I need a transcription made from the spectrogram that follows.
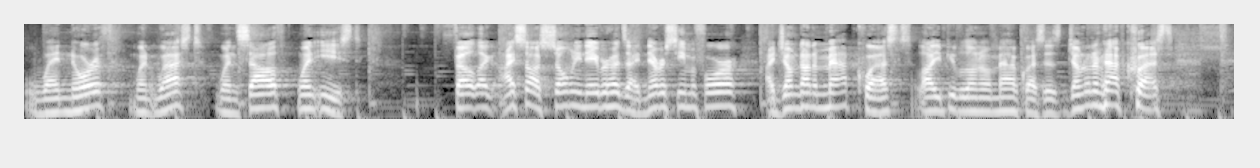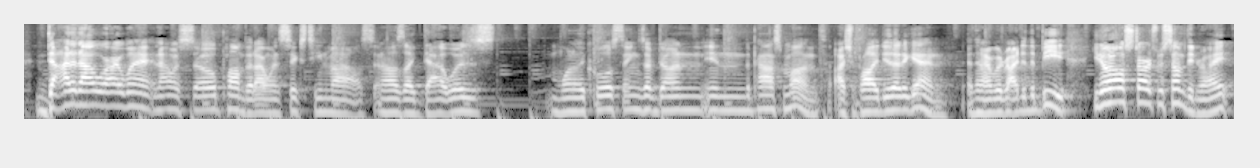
Went north, went west, went south, went east. Felt like I saw so many neighborhoods I'd never seen before. I jumped on a MapQuest. A lot of you people don't know what MapQuest is. Jumped on a MapQuest, dotted out where I went, and I was so pumped that I went 16 miles. And I was like, that was one of the coolest things I've done in the past month. I should probably do that again. And then I would ride to the beat. You know, it all starts with something, right?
